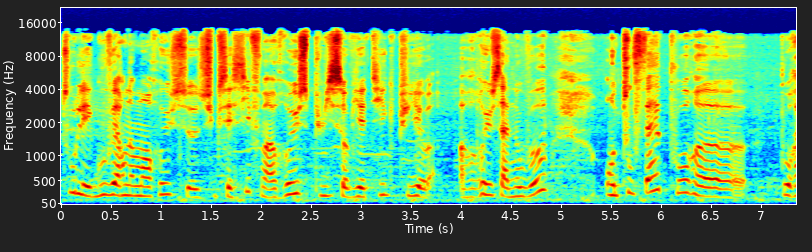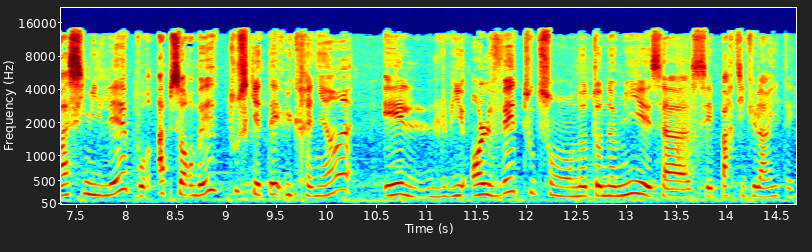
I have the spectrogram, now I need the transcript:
tous les gouvernements russes successifs, enfin, russes puis soviétiques, puis euh, russes à nouveau, ont tout fait pour, euh, pour assimiler, pour absorber tout ce qui était ukrainien et lui enlever toute son autonomie et ses particularités.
